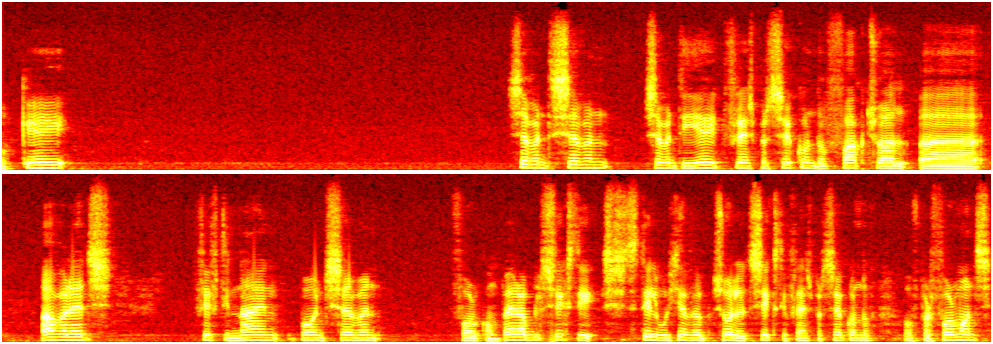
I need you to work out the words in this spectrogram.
okay 77 78 frames per second of actual uh, average. 59.7 for comparable. 60 still we have a solid 60 frames per second of, of performance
